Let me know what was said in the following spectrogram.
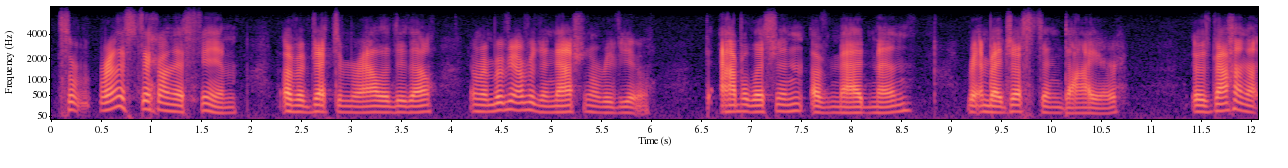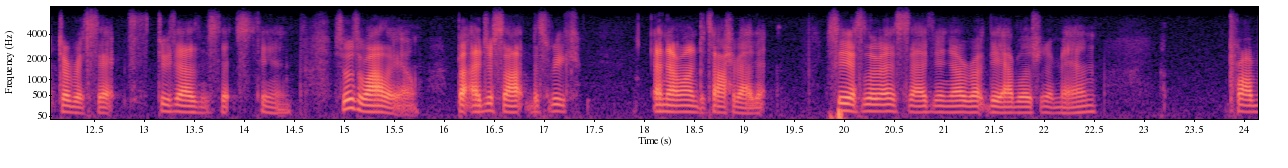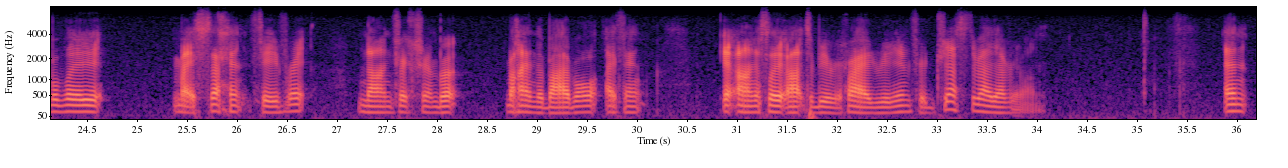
So we're going to stick on this theme of objective morality though, and we're moving over to National Review. The Abolition of Mad Men, written by Justin Dyer. It was back on October 6th, 2016. So it was a while ago. But I just saw it this week, and I wanted to talk about it. C.S. Lewis, as you know, wrote The Abolition of Man. Probably my second favorite nonfiction book behind the Bible. I think it honestly ought to be required reading for just about everyone. And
